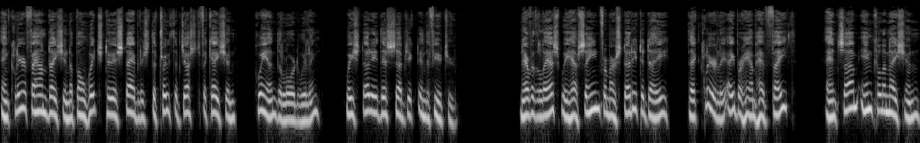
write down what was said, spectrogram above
and clear foundation upon which to establish the truth of justification when, the Lord willing, we study this subject in the future. Nevertheless, we have seen from our study today that clearly Abraham had faith and some inclination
